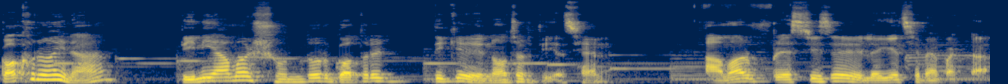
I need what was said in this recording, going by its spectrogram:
কখনোই না, তিনি আমার সুন্দর গতরের দিকে নজর দিয়েছেন। আমার প্রেস্টিজে লেগেছে ব্যাপারটা।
